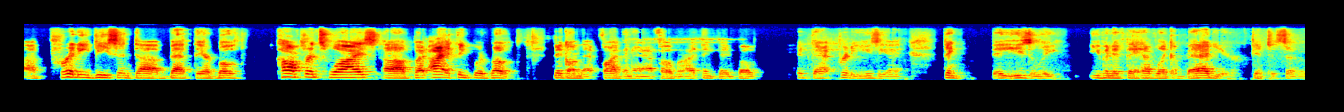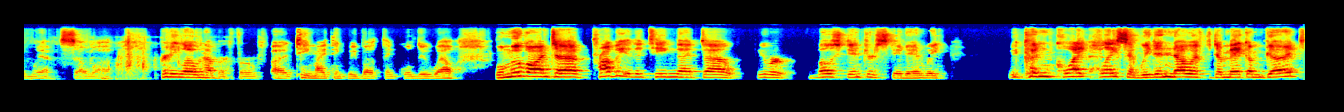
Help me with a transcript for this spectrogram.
a pretty decent uh, bet there, both conference wise. Uh, but I think we're both big on that five and a half over. I think they both hit that pretty easy. I think they easily even if they have like a bad year, get to seven wins. So uh, pretty low number for a team I think we both think will do well. We'll move on to probably the team that uh, we were most interested in. We we couldn't quite place them. We didn't know if to make them good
